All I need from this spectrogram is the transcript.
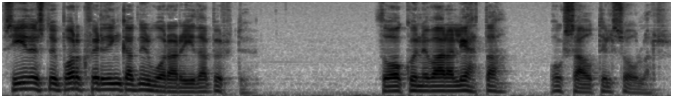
Síðustu borgfyrðingarnir voru að ríða burtu. Þokunni var að létta og sá til sólar.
